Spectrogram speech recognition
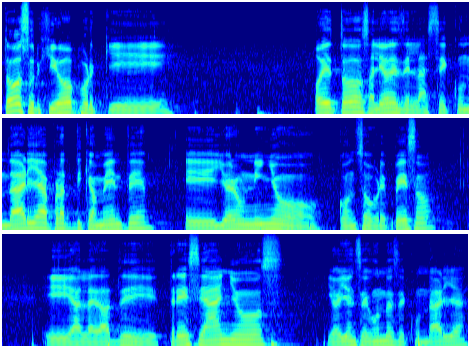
todo surgió porque hoy todo salió desde la secundaria prácticamente. yo era un niño con sobrepeso. a la edad de 13 años y hoy en segundo de secundaria.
